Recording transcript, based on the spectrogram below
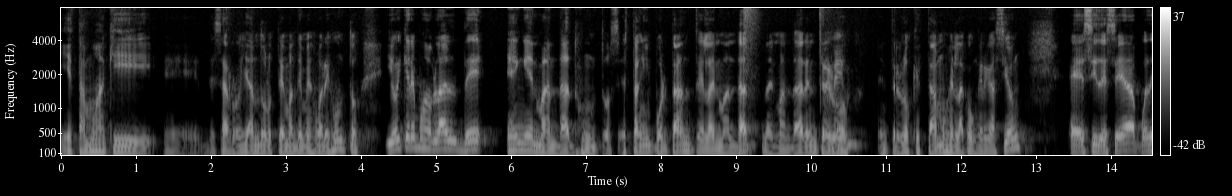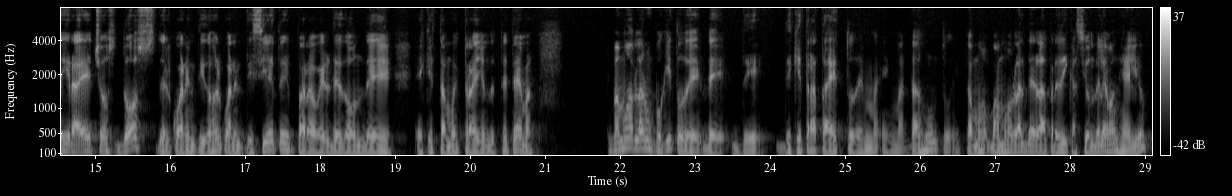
y estamos aquí eh, desarrollando los temas de Mejores Juntos. Y hoy queremos hablar de en hermandad juntos. Es tan importante la hermandad, la hermandad entre, los, entre los que estamos en la congregación. Eh, si desea, puedes ir a Hechos 2, del 42 al 47, para ver de dónde es que estamos extrayendo este tema. Vamos a hablar un poquito de, de, de, de qué trata esto de hermandad juntos. Estamos, vamos a hablar de la predicación del Evangelio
